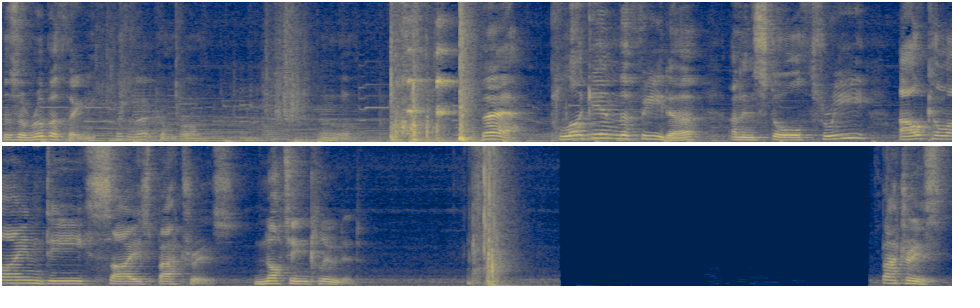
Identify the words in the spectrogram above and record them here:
There's a rubber thing. Where did that come from? Oh. There. Plug in the feeder and install three alkaline D size batteries, not included. Batteries.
